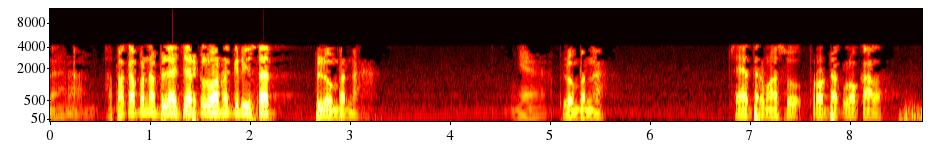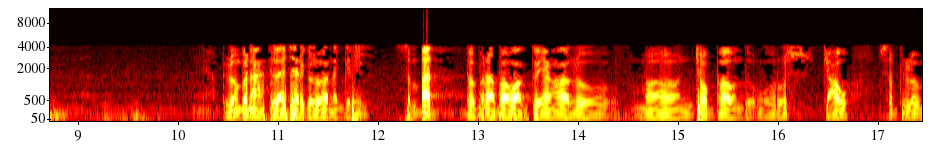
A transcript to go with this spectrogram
Nah, apakah pernah belajar ke luar negeri Ustadz? Belum pernah. Ya, belum pernah. Saya termasuk produk lokal. Ya, belum pernah belajar ke luar negeri. Sempat beberapa waktu yang lalu mencoba untuk ngurus jauh sebelum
